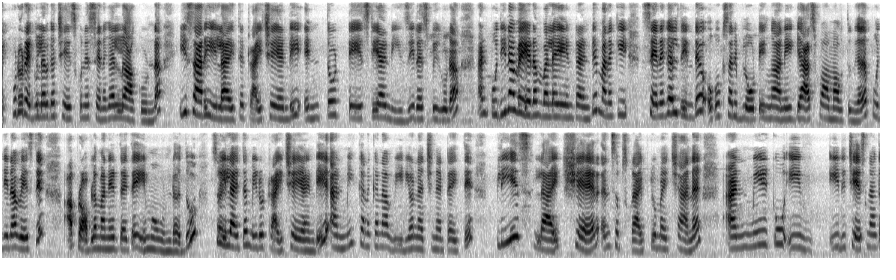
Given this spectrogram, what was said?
ఎప్పుడు రెగ్యులర్గా చేసుకునే శనగలు కాకుండా ఈసారి ఇలా అయితే ట్రై చేయండి. ఎంతో టేస్టీ అండ్ ఈజీ రెసిపీ కూడా. అండ్ పుదీనా వేయడం వల్ల ఏంటంటే మనకి శనగలు తింటే ఒక్కొక్కసారి బ్లోటింగ్ కానీ గ్యాస్ ఫామ్ అవుతుంది కదా. పుదీనా వేస్తే ఆ ప్రాబ్లం అనేది అయితే ఏమో ఉండదు. సో ఇలా అయితే మీరు ట్రై చేయండి. అండ్ మీకు కనుక నా వీడియో నచ్చినట్టయితే please like share and subscribe to my channel and మీకు ఈ ఇది చేసినాక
